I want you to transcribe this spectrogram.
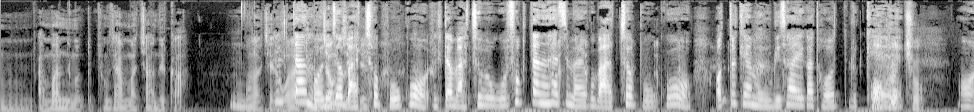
음, 안 맞는 것도 평생 안 맞지 않을까. 음. 워낙 제가 워낙 일단 먼저 단정짓기- 맞춰보고 일단 맞춰보고 속단은 하지 말고 맞춰보고 어떻게 하면 우리 사이가 더 이렇게 어 그렇죠. 어,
